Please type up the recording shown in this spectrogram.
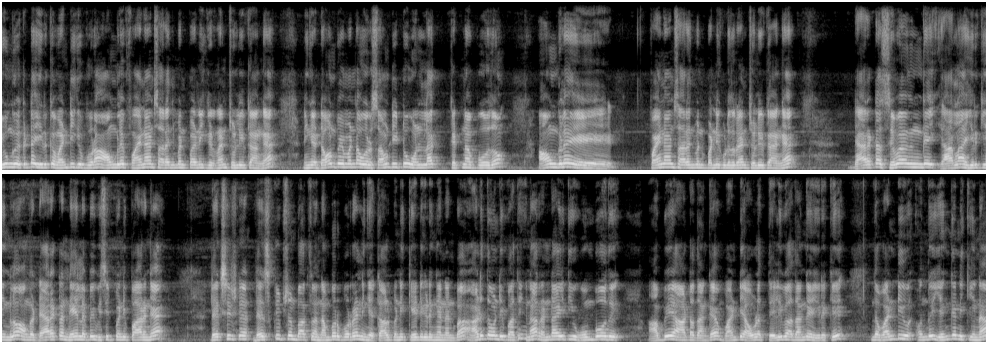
இவங்கக்கிட்ட இருக்க வண்டிக்கு பூரா அவங்களே ஃபைனான்ஸ் அரேஞ்ச்மெண்ட் பண்ணிக்கிறேன்னு சொல்லியிருக்காங்க. நீங்கள் டவுன் பேமெண்ட்டாக ஒரு செவன்ட்டி டு ஒன் லேக் கட்டினா போதும். அவங்களே ஃபைனான்ஸ் அரேஞ்ச்மெண்ட் பண்ணி கொடுக்குறேன்னு சொல்லியிருக்காங்க. டேரெக்டாக சிவகங்கை யாரெல்லாம் இருக்கீங்களோ அவங்க டேரெக்டாக நேரில் போய் விசிட் பண்ணி பாருங்கள் டெஸ்கிரிப்ஷன் டெஸ்கிரிப்ஷன் பாக்ஸில் நம்பர் போடுறேன். நீங்கள் கால் பண்ணி கேட்டுக்கிடுங்க நண்பா. அடுத்த வண்டி பார்த்தீங்கன்னா ரெண்டாயிரத்தி ஒம்பது அபே ஆட்டோ தாங்க. வண்டி அவ்வளோ தெளிவாக தாங்க இருக்குது இந்த வண்டி வந்து எங்கே நிற்கின்னா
